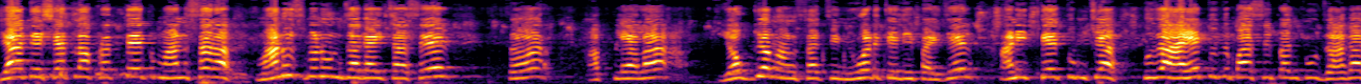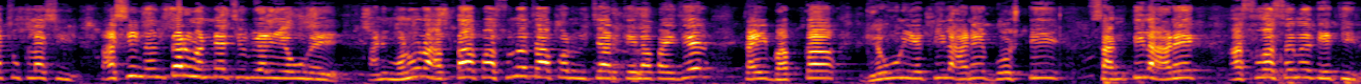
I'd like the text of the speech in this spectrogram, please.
या देशातला प्रत्येक माणसाला माणूस म्हणून जगायचा असेल तर आपल्याला योग्य माणसाची निवड केली पाहिजे आणि ते तुमच्या तुझं आहे तुझं पासी पण तू जागा चुकलाशी अशी नंतर म्हणण्याची वेळ येऊ नये. आणि म्हणून आत्तापासूनच आपण विचार केला पाहिजे काही भपका घेऊन येतील अनेक गोष्टी सांगतील अनेक आश्वासनं देतील.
